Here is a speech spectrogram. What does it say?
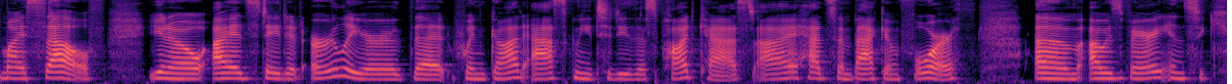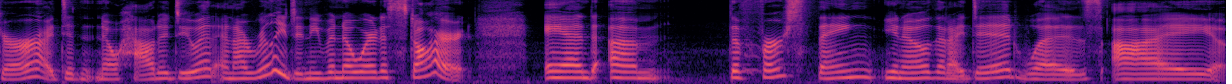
myself. You know, I had stated earlier that when God asked me to do this podcast, I had some back and forth. Um, I was very insecure. I didn't know how to do it, and I really didn't even know where to start. And um, the first thing, you know, that I did was I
